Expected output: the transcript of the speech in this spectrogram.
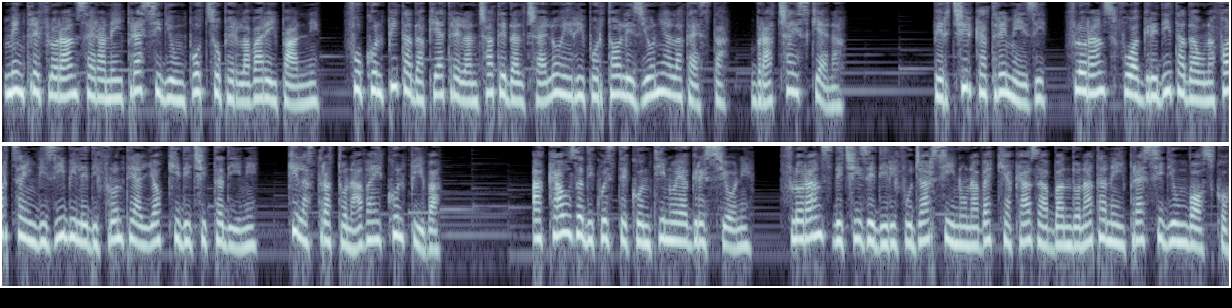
mentre Florence era nei pressi di un pozzo per lavare i panni, fu colpita da pietre lanciate dal cielo e riportò lesioni alla testa, braccia e schiena. Per circa tre mesi, Florence fu aggredita da una forza invisibile di fronte agli occhi dei cittadini, che la strattonava e colpiva. A causa di queste continue aggressioni, Florence decise di rifugiarsi in una vecchia casa abbandonata nei pressi di un bosco,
